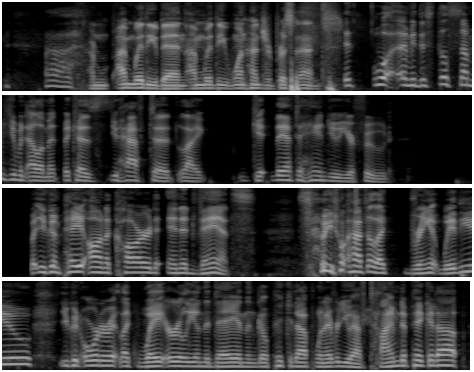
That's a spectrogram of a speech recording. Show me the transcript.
uh, I'm I'm with you, Ben. I'm with you 100%. It well, I mean, there's still some human element because you have to like get they have to hand you your food, but you can pay on a card in advance, so you don't have to like bring it with you. You can order it like way early in the day and then go pick it up whenever you have time to pick it up.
